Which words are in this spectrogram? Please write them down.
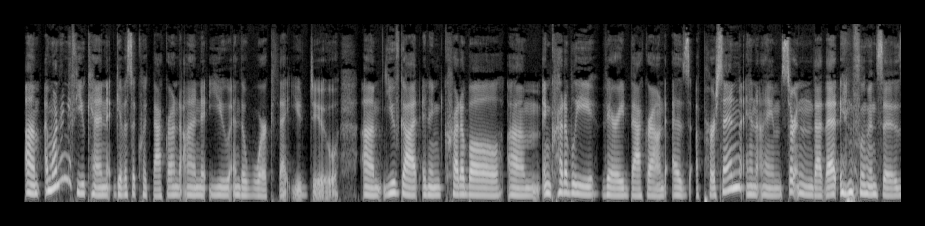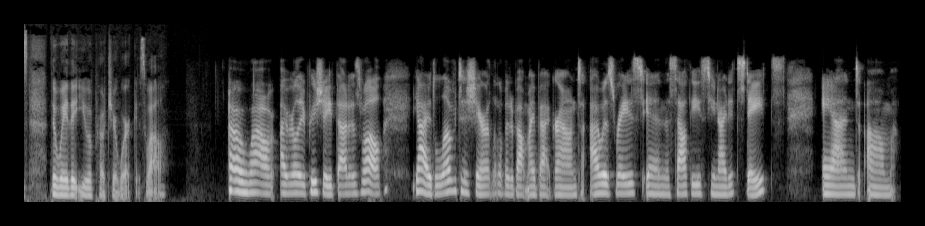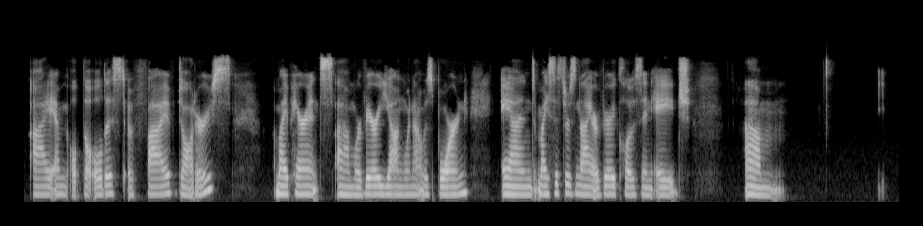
Um, I'm wondering if you can give us a quick background on you and the work that you do. Um, you've got an incredible, um, incredibly varied background as a person, and I'm certain that that influences the way that you approach your work as well. Oh, wow. I really appreciate that as well. Yeah, I'd love to share a little bit about my background. I was raised in the Southeast United States, and um, I am the oldest of five daughters. My parents um, were very young when I was born, and my sisters and I are very close in age. Um,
